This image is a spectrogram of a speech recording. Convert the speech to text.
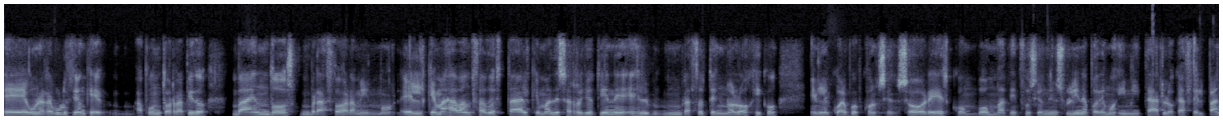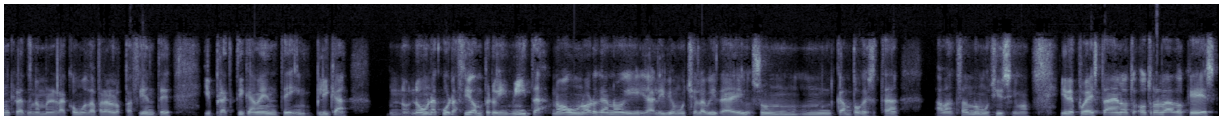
Eh, una revolución que, a punto rápido, va en dos brazos ahora mismo. El que más avanzado está, el que más desarrollo tiene es el, un brazo tecnológico, en el cual, pues, con sensores, con bombas de infusión de insulina, podemos imitar lo que hace el páncreas de una manera cómoda para los pacientes y prácticamente implica no, una curación, pero imita ¿no? un órgano y alivia mucho la vida. Es un, campo que se está avanzando muchísimo. Y después está en otro, lado que es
